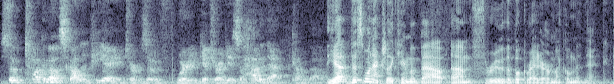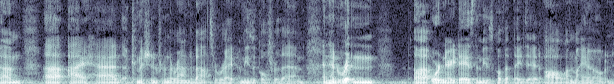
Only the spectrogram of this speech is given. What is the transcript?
So talk about Scotland, PA, in terms of where you get your ideas. So how did that come about? Yeah, this one actually came about um, through the book writer Michael Mitnick. Um, uh, I had a commission from the Roundabout to write a musical for them, and had written uh, Ordinary Days, the musical that they did, all on my own,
